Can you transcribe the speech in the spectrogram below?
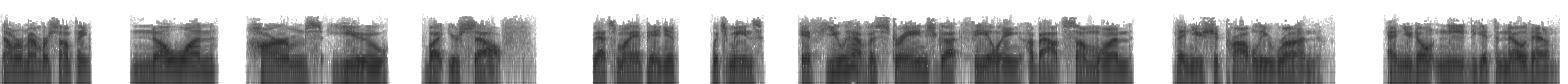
Now remember something. No one harms you but yourself. That's my opinion. Which means if you have a strange gut feeling about someone, then you should probably run. And you don't need to get to know them.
